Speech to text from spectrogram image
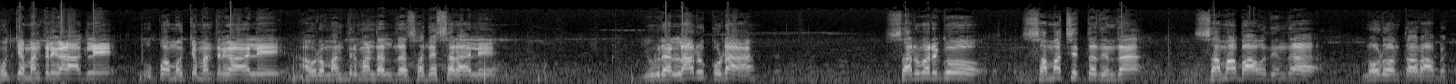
ಮುಖ್ಯಮಂತ್ರಿಗಳಾಗಲಿ, ಉಪಮುಖ್ಯಮಂತ್ರಿಗಳಾಗಲಿ, ಅವರ ಮಂತ್ರಿಮಂಡಲದ ಸದಸ್ಯರಾಗಲಿ, ಇವರೆಲ್ಲರೂ ಕೂಡ ಸರ್ವರಿಗೂ ಸಮಚಿತ್ತದಿಂದ, ಸಮಭಾವದಿಂದ ನೋಡುವಂಥವ್ರು ಆಗಬೇಕು.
